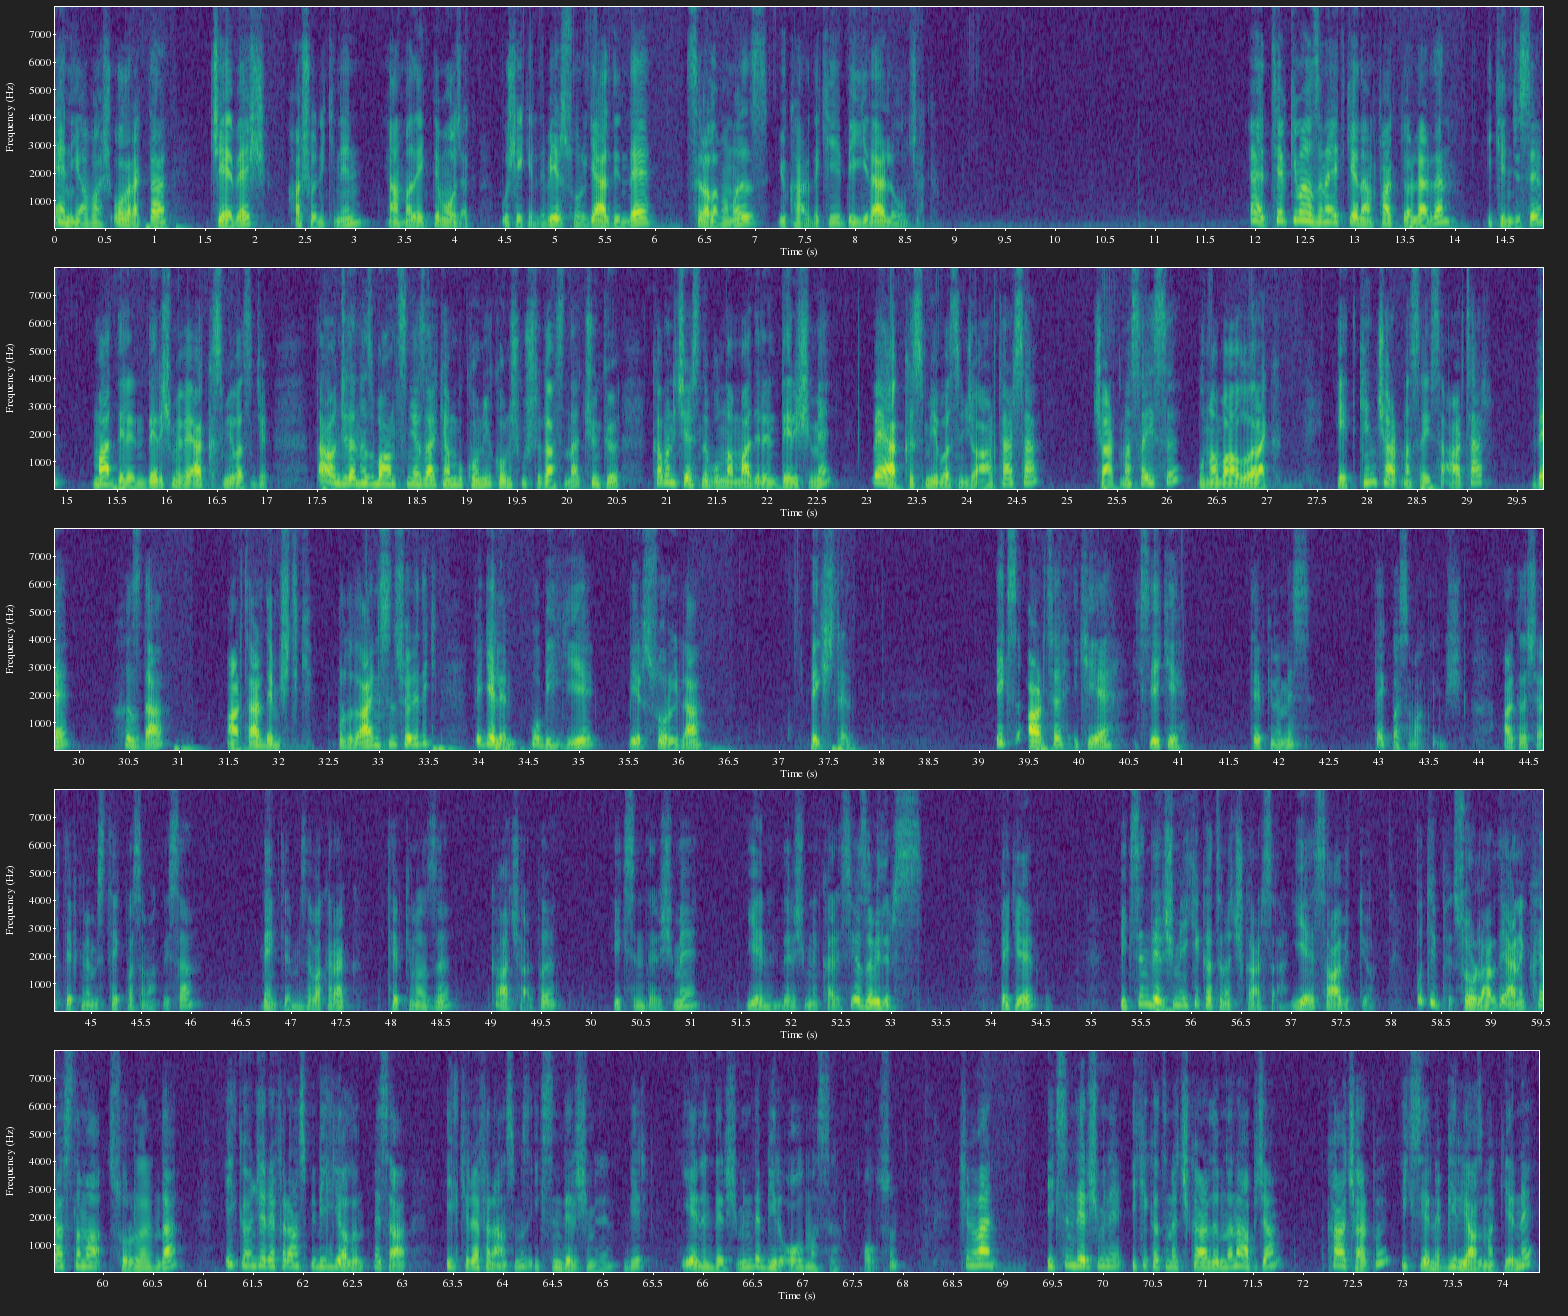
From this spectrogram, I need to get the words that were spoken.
En yavaş olarak da C5H12'nin yanma denklemi olacak. Bu şekilde bir soru geldiğinde sıralamamız yukarıdaki bilgilerle olacak. Evet, tepkime hızına etki eden faktörlerden ikincisi maddelerin derişimi veya kısmi basıncı. Daha önceden hız bağıntısını yazarken bu konuyu konuşmuştuk aslında. Çünkü kabın içerisinde bulunan maddelerin derişimi veya kısmi basıncı artarsa çarpma sayısı buna bağlı olarak etkin çarpma sayısı artar ve hız da artar demiştik. Burada da aynısını söyledik ve gelin bu bilgiyi bir soruyla pekiştirelim. x artı 2'ye x'ye 2 tepkimemiz tek basamaklıymış. Arkadaşlar tepkimemiz tek basamaklıysa denklemimize bakarak tepkime hızı k çarpı x'in derişimi y'nin derişiminin karesi yazabiliriz. Peki x'in derişimi iki katına çıkarsa y sabit diyor. Bu tip sorularda yani kıyaslama sorularında ilk önce referans bir bilgi alın. Mesela ilk referansımız x'in derişiminin 1, y'nin derişiminin de 1 olması olsun. Şimdi ben x'in derişimini iki katına çıkardığımda ne yapacağım? k çarpı x yerine 1 yazmak yerine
